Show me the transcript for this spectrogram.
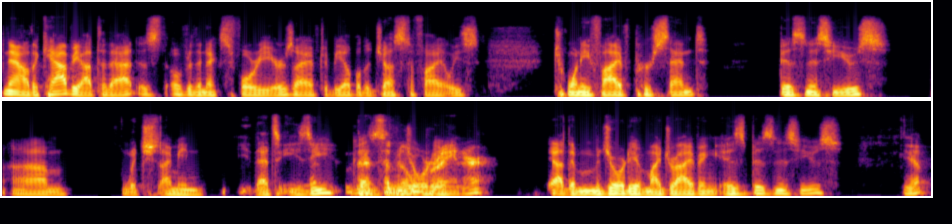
Now, the caveat to that is over the next four years, I have to be able to justify at least 25% business use, um, which I mean, that's easy. That's a no brainer. yeah, the majority of my driving is business use. Yep.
